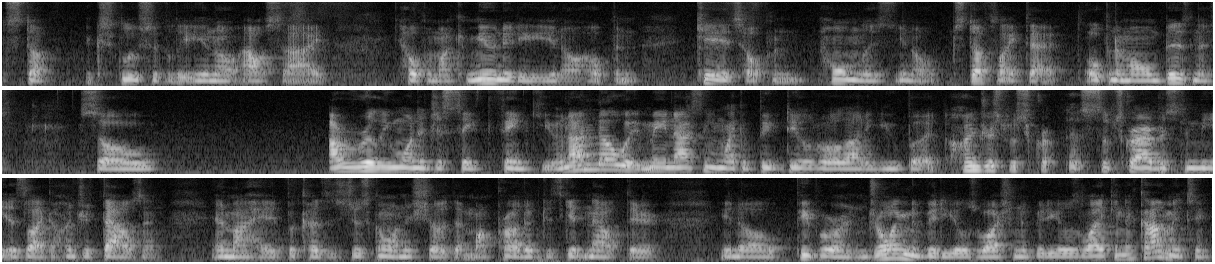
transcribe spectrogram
stuff exclusively, you know, outside, helping my community, you know, helping kids, helping homeless, you know, stuff like that, opening my own business. So I really want to just say thank you. And I know it may not seem like a big deal to a lot of you, but 100 uh, subscribers to me is like 100,000 in my head because it's just going to show that my product is getting out there. You know, people are enjoying the videos, watching the videos, liking and commenting.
